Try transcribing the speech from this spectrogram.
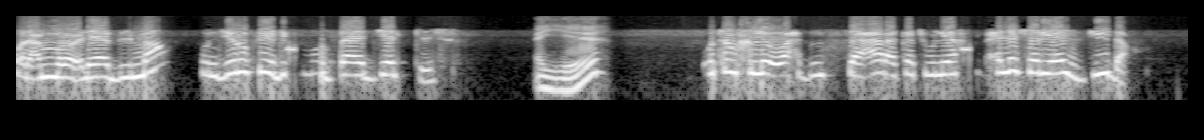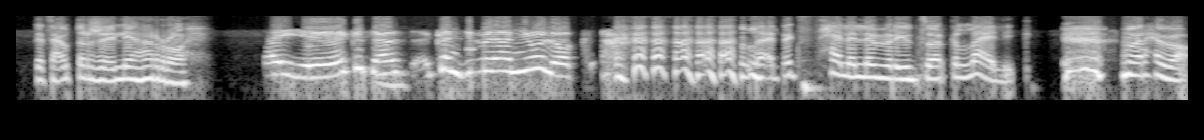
ونعمروا عليها بالماء ونديروا فيه ديك المربعات ديال الثلج أييه. وتنخليوه واحد نص ساعة راه كتولي أختي بحال شاريها جديدة. كتعاود ترجع ليها الروح. كنديروا لها نيو لوك الله يعطيك الصحة لاله مريم تبارك الله عليك. مرحبا.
